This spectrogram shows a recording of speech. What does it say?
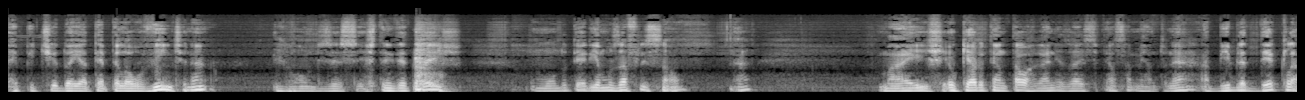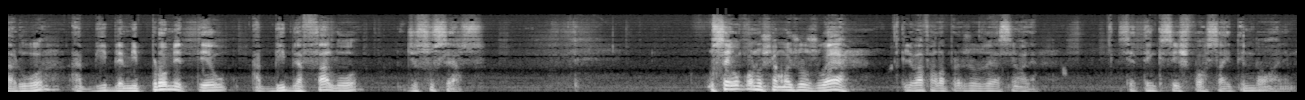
repetido aí até pela ouvinte, né? João 16, 33 o mundo teríamos aflição, né? Mas eu quero tentar organizar esse pensamento, né? A Bíblia declarou, a Bíblia me prometeu, a Bíblia falou de sucesso. O Senhor, quando chama Josué, ele vai falar para Josué assim: olha, você tem que se esforçar e ter bom ânimo.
